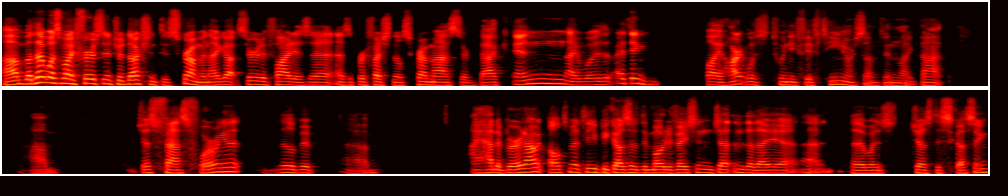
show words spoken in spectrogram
Um, but that was my first introduction to Scrum, and I got certified as a as a professional Scrum Master back in I was I think by heart was 2015 or something like that. Um, just fast forwarding it a little bit, um, I had a burnout ultimately because of the motivation that I uh, uh, that I was just discussing.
